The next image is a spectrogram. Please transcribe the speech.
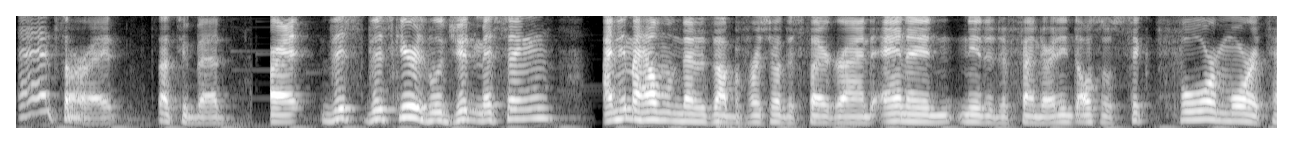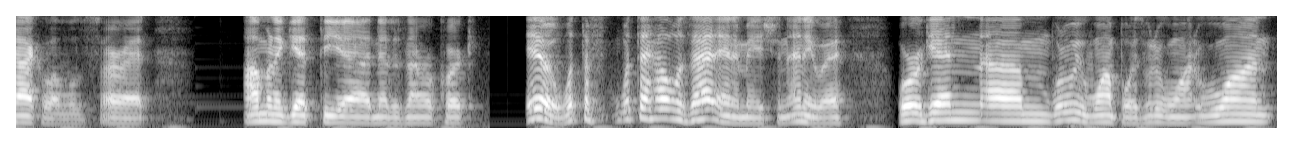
Eh, it's alright. It's not too bad. Alright, this this gear is legit missing. I need my helmet that is on before I start the Slayer grind, and I need a defender. I need also six, four more attack levels. Alright. I'm gonna get the uh, Neitiznot real quick. Ew, what the what the hell was that animation? Anyway, we're getting, um, what do we want, boys? What do we want? We want,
